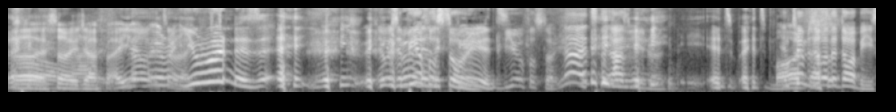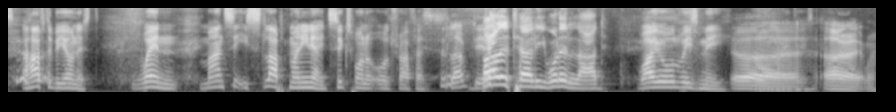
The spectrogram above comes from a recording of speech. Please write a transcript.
Oh, sorry, man. Jeff. You, No, it's you, alright. you ruined his. you, you, It was a beautiful his story. experience. Beautiful story. No, it's, it has been ruined. it's it's In terms of other derbies, I have to be honest. When Man City slapped Man United 6 1 at Old Trafford, slapped you. Balotelli, what a lad. why always me? oh Uh, days. all right, man.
